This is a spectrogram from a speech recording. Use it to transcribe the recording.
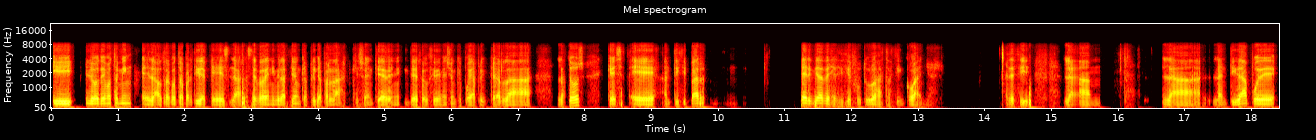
Y luego tenemos también eh, la otra contrapartida, que es la reserva de nivelación, que aplica para las que son entidades de, reducida dimensión, que puede aplicar las dos, que es eh, anticipar pérdidas de ejercicios futuros hasta cinco años. Es decir, la, la, entidad puede,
